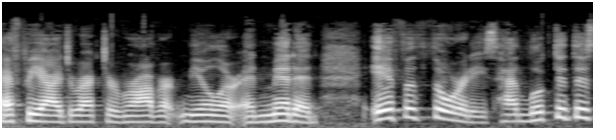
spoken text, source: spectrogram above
FBI Director Robert Mueller admitted if authorities had looked at this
